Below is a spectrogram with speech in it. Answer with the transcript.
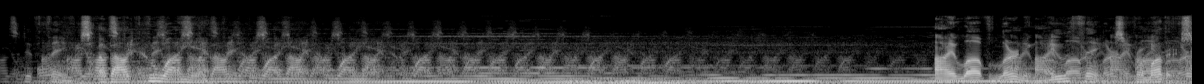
positive things about who I am. I love learning new things from others.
